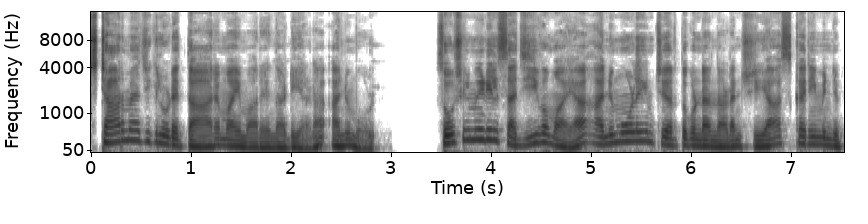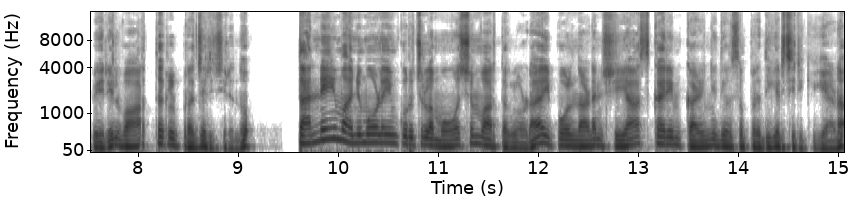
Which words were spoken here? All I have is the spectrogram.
സ്റ്റാർ മാജിക്കിലൂടെ താരമായി മാറിയ നടിയാണ് അനുമോൾ. സോഷ്യൽ മീഡിയയിൽ സജീവമായ അനുമോളെയും ചേർത്തുകൊണ്ട് നടൻ ഷിയാസ് കരീമിന്റെ പേരിൽ വാർത്തകൾ പ്രചരിച്ചിരുന്നു. തന്നെയും അനുമോളെയും കുറിച്ചുള്ള മോശം വാർത്തകളോട് ഇപ്പോൾ നടൻ ഷിയാസ് കരീം കഴിഞ്ഞ ദിവസം പ്രതികരിച്ചിരിക്കുകയാണ്.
